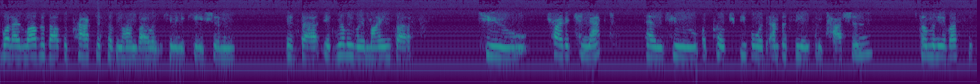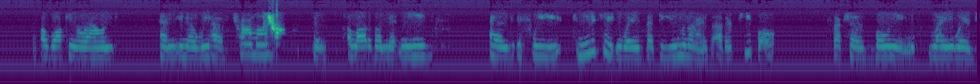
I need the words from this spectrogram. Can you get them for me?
what I love about the practice of nonviolent communication is that it really reminds us to try to connect and to approach people with empathy and compassion. So many of us are walking around and, you know, we have trauma, there's a lot of unmet needs, and if we communicate in ways that dehumanize other people, such as bullying, language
